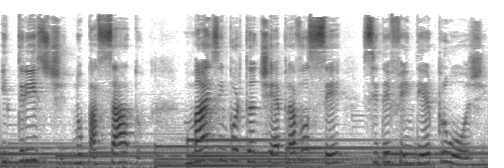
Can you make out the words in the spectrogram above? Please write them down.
e triste no passado, mais importante é para você se defender para o hoje.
